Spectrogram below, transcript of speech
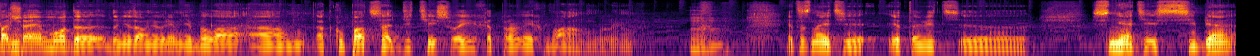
Большая мода до недавнего времени была ам, откупаться от детей своих, отправляя их в Англию. Это, знаете, это ведь э, снятие с себя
